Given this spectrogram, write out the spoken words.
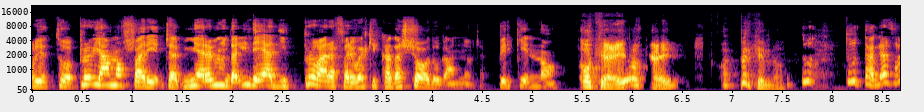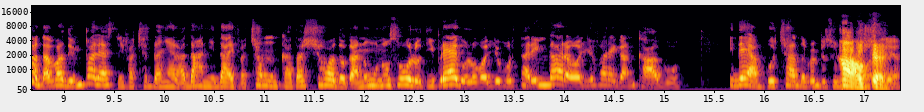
Ho detto, proviamo a fare... Cioè, mi era venuta l'idea di provare a fare qualche kata Shotokan. Cioè, perché no? Ok, ok. Perché no? Tu, tutta casata vado in palestra e faccio a Daniela, Dani dai facciamo un kata Shotokan, uno solo, ti prego, lo voglio portare in gara, voglio fare Gankaku. Idea bocciata proprio sul Ah, ok.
